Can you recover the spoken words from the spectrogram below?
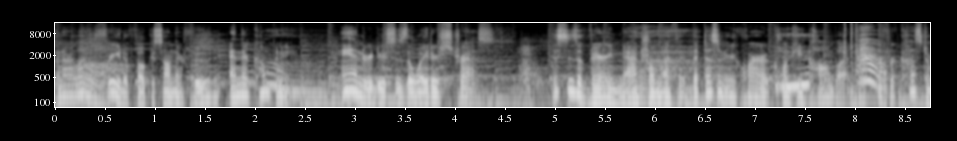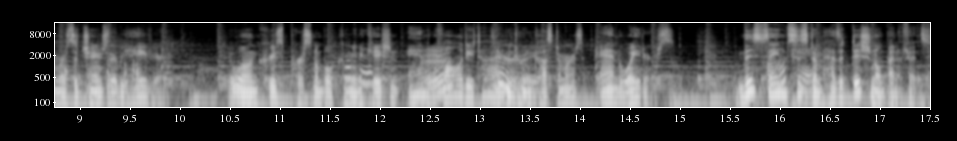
and are left free to focus on their food and their company, and reduces the waiter's stress. This is a very natural method that doesn't require a clunky call button or for customers to change their behavior. It will increase personable communication and quality time between customers and waiters. This same Okay. system has additional benefits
